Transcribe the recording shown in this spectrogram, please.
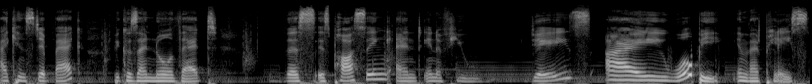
I can step back because i know that this is passing and in a few days i will be in that place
